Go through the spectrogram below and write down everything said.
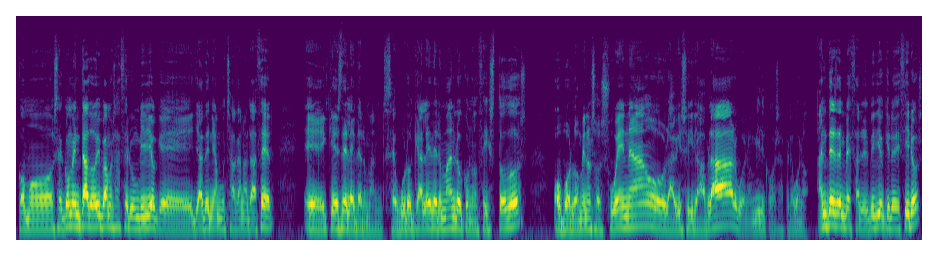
como os he comentado, hoy vamos a hacer un vídeo que ya tenía muchas ganas de hacer, eh, que es de Lederman. Seguro que a Lederman lo conocéis todos, o por lo menos os suena, o lo habéis oído hablar, bueno, mil cosas. Pero bueno, antes de empezar el vídeo quiero deciros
